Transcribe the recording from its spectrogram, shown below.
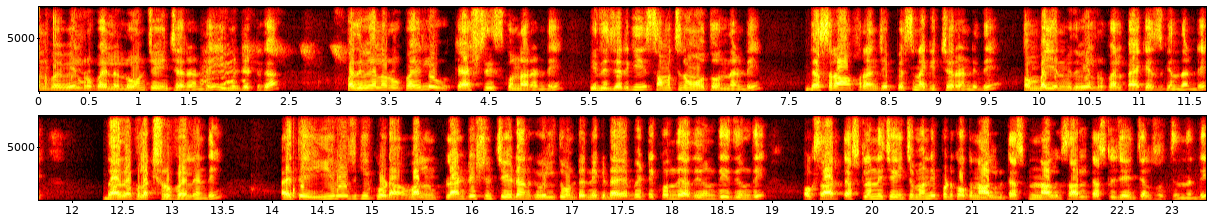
ఎనభై వేల రూపాయల లోన్ చేయించారండి ఇమీడియట్గా. పదివేల రూపాయలు క్యాష్ తీసుకున్నారండి. ఇది జరిగి సంవత్సరం అవుతోందండి. దసరా ఆఫర్ అని చెప్పేసి నాకు ఇచ్చారండి ఇది. తొంభై ఎనిమిది వేల రూపాయల ప్యాకేజ్ కిందండి. దాదాపు లక్ష రూపాయలండి. అయితే ఈ రోజుకి కూడా వాళ్ళని ప్లాంటేషన్ చేయడానికి వెళ్తూ ఉంటే నీకు డయాబెటిక్ ఉంది అది ఉంది ఇది ఉంది. ఒకసారి టెస్టులన్నీ చేయించమని ఇప్పటికి ఒక నాలుగు టెస్ట్ నాలుగు సార్లు టెస్టులు చేయించాల్సి వచ్చిందండి.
